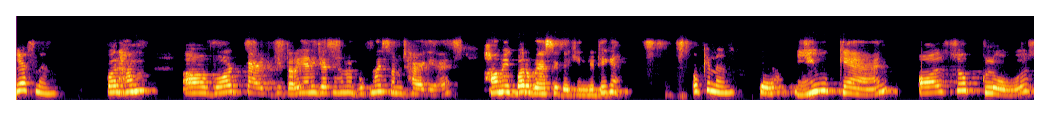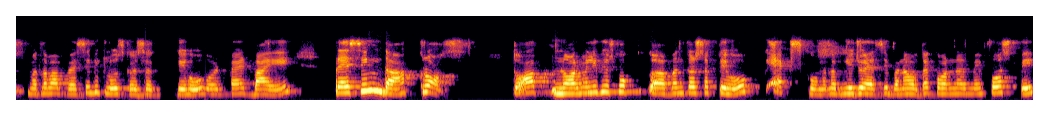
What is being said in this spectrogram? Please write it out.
यस मैम पर हम वर्ड uh, पैड की तरह यानी जैसे हमें बुक में समझाया गया है हम एक बार वैसे देखेंगे ठीक है? Okay ma'am you can also close मतलब आप वैसे भी क्लोज कर सकते हो WordPad by pressing the cross तो आप नॉर्मली भी उसको बंद कर सकते हो एक्स को मतलब ये जो ऐसे बना होता है कॉर्नर में फ़र्स्ट पे,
